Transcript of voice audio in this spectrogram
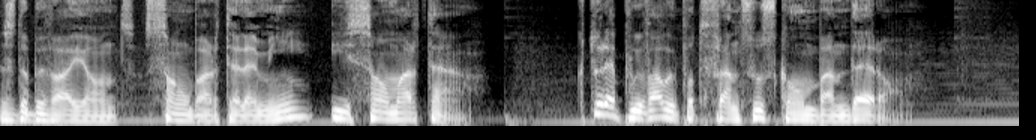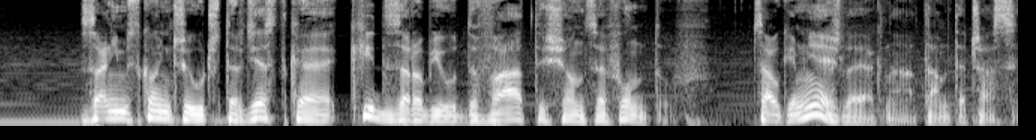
zdobywając Saint-Barthélemy i Saint-Martin, które pływały pod francuską banderą. Zanim skończył czterdziestkę, Kidd zarobił dwa tysiące funtów. Całkiem nieźle jak na tamte czasy.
